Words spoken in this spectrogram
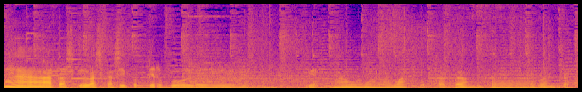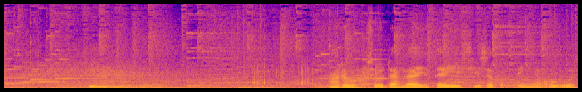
Nah atas gelas kasih petir boleh. Nggak mau malah mahkota bangka bangka hmm. aduh sudah guys isi sepertinya uus.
